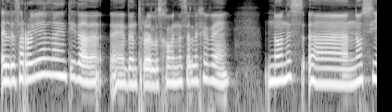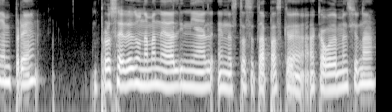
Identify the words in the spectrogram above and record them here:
el desarrollo de la identidad eh, dentro de los jóvenes LGB no, ah, no siempre procede de una manera lineal en estas etapas que acabo de mencionar,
